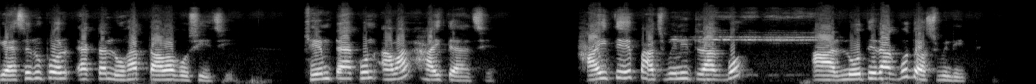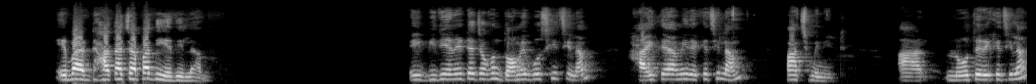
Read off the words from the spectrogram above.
গ্যাসের উপর একটা লোহার তাওয়া বসিয়েছি। ফ্লেমটা এখন আমার হাইতে আছে। হাইতে পাঁচ মিনিট রাখব আর লোতে রাখব দশ মিনিট। এবার ঢাকা চাপা দিয়ে দিলাম। এই বিরিয়ানিটা যখন দমে বসিয়েছিলাম, হাইতে আমি রেখেছিলাম পাঁচ মিনিট আর লোতে রেখেছিলাম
